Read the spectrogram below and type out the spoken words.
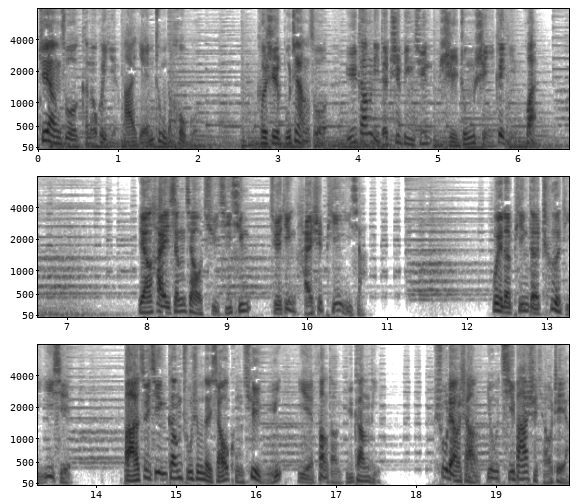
这样做可能会引发严重的后果，可是不这样做，鱼缸里的致病菌始终是一个隐患。两害相较取其轻，决定还是拼一下。为了拼得彻底一些，把最近刚出生的小孔雀鱼也放到鱼缸里，数量上有七八十条这样。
